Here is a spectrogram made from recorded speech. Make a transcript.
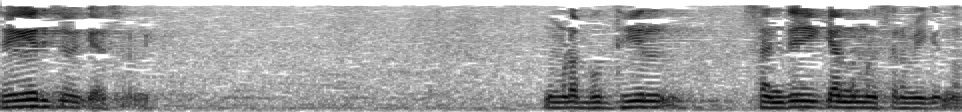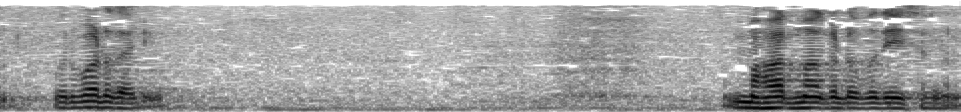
ശേഖരിച്ചു വയ്ക്കാൻ ശ്രമിക്കും നമ്മുടെ ബുദ്ധിയിൽ സഞ്ചയിക്കാൻ നമ്മൾ ശ്രമിക്കുന്നുണ്ട്. ഒരുപാട് കാര്യങ്ങൾ. മഹാത്മാക്കളുടെ ഉപദേശങ്ങൾ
